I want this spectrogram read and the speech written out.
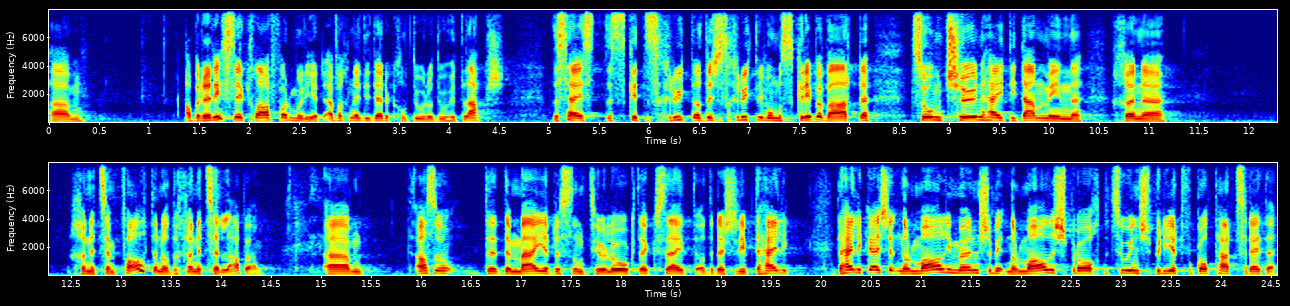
Ähm, aber er ist sehr klar formuliert, einfach nicht in der Kultur, wo du heute lebst. Das heisst, es gibt ein Kreuz, das ist ein Kreuz, das muss geschrieben werden, um die Schönheit in dem Sinne können, können zu entfalten oder können zu erleben. Ähm, also, der, der Meyer, das ist ein Theologe, der gesagt, oder der schreibt, der Heilige, der Heilige Geist hat normale Menschen mit normaler Sprache dazu inspiriert, von Gott her zu reden.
